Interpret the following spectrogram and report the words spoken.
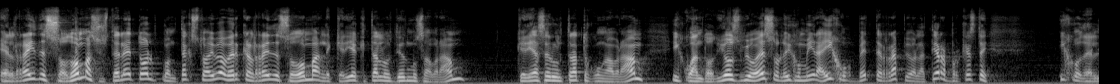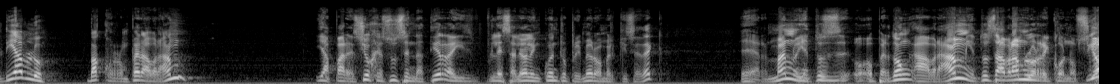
el rey de Sodoma, si usted lee todo el contexto, ahí va a ver que el rey de Sodoma le quería quitar los diezmos a Abraham quería hacer un trato con Abraham. Y cuando Dios vio eso, le dijo, mira hijo, vete rápido a la tierra, porque este hijo del diablo va a corromper a Abraham. Y apareció Jesús en la tierra y le salió al encuentro primero a Melquisedec, hermano, y entonces, o perdón, a Abraham, y entonces Abraham lo reconoció,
